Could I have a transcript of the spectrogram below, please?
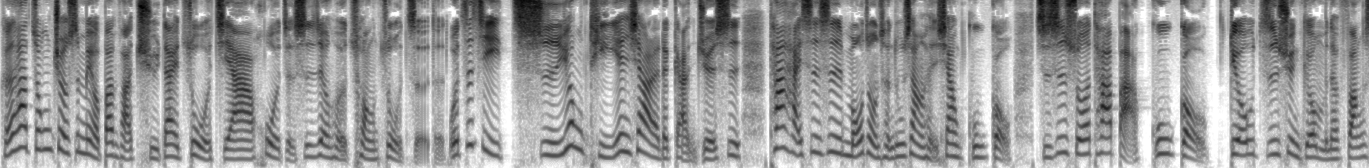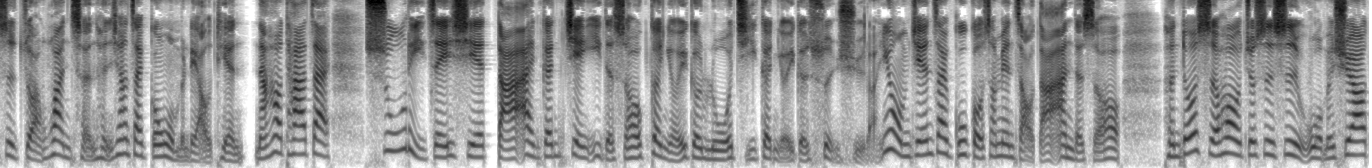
可是它终究是没有。有办法取代作家或者是任何创作者的。我自己使用体验下来的感觉是，它还是是某种程度上很像 Google，只是说它把 Google。丢资讯给我们的方式转换成很像在跟我们聊天，然后他在梳理这一些答案跟建议的时候，更有一个逻辑，更有一个顺序了。因为我们今天在 Google 上面找答案的时候，很多时候就是是我们需要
